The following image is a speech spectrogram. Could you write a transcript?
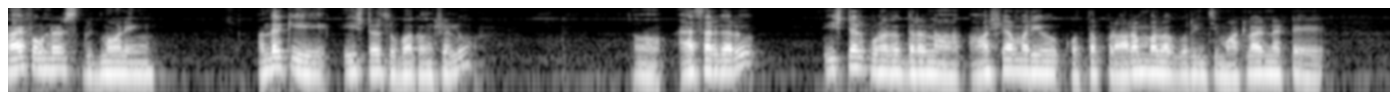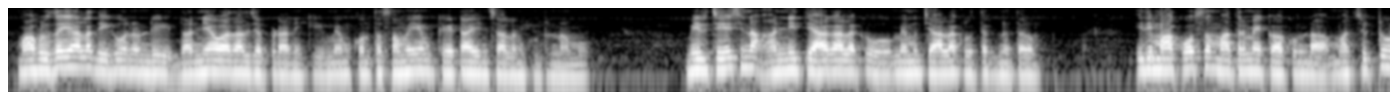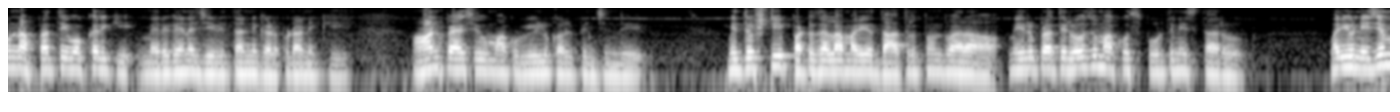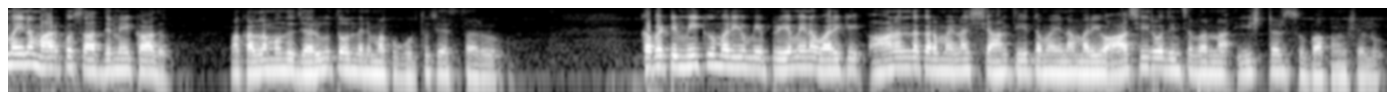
Hi founders good morning. అందరికీ Easter శుభాకాంక్షలు. Acer Yasar గారు ఈస్టర్ పునరుద్ధరణ ఆశ మరియు కొత్త ప్రారంభాల గురించి మాట్లాడినట్టే మా హృదయాల దిగువ నుండి ధన్యవాదాలు చెప్పడానికి మేము కొంత సమయం కేటాయించాలనుకుంటున్నాము. మీరు చేసిన అన్ని త్యాగాలకు మేము చాలా కృతజ్ఞతలం. ఇది మా కోసం మాత్రమే కాకుండా మా చుట్టూ ఉన్న ప్రతి ఒక్కరికి మెరుగైన జీవితాన్ని గడపడానికి ఆన్ ప్యాసివ్ మాకు వీలు కల్పించింది. మీ దృష్టి పట్టుదల మరియు దాతృత్వం ద్వారా మీరు ప్రతిరోజు మాకు స్ఫూర్తినిస్తారు. మరియు నిజమైన మార్పు సాధ్యమే కాదు మా కళ్ళ ముందు జరుగుతోందని మాకు గుర్తు చేస్తారు. కాబట్టి మీకు మరియు మీ ప్రియమైన వారికి ఆనందకరమైన శాంతియుతమైన మరియు ఆశీర్వదించబడిన ఈస్టర్ శుభాకాంక్షలు.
